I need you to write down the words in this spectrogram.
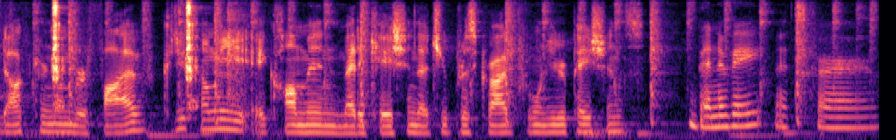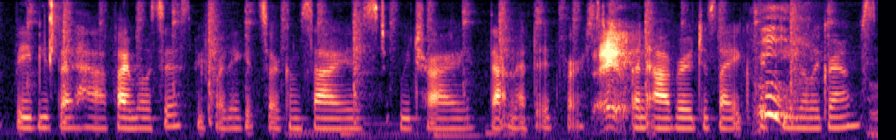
Doctor number five, could you tell me a common medication that you prescribe for one of your patients? Benevate, it's for babies that have phimosis before they get circumcised. We try that method first. Damn. An average is like 50 milligrams.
